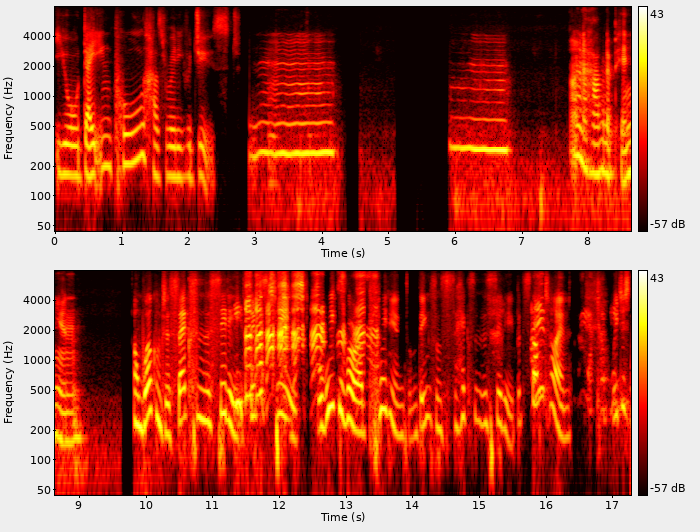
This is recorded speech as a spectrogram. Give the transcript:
your dating pool has really reduced. Mm, mm, I don't have an opinion. And welcome to Sex in the City, Sims 2, where we give our opinions on things on Sex in the City. But sometimes we just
